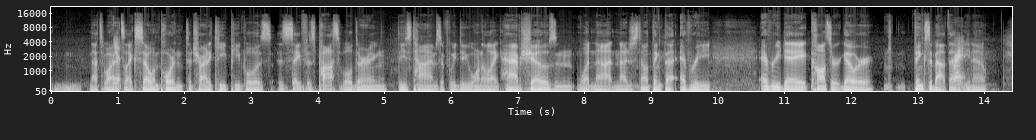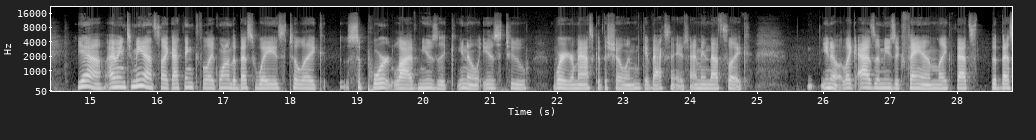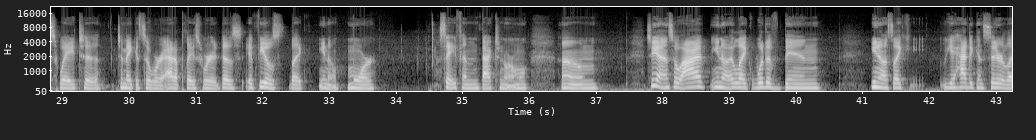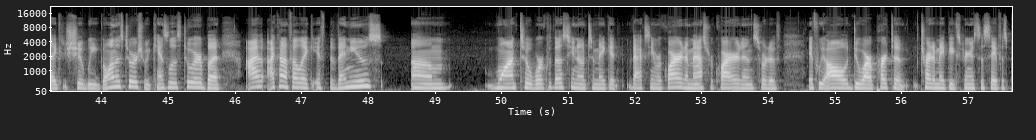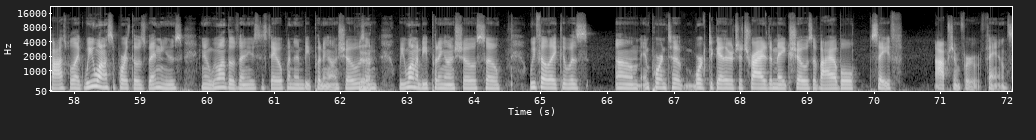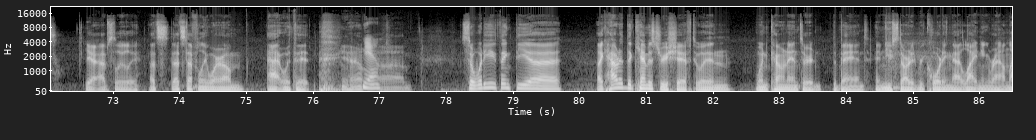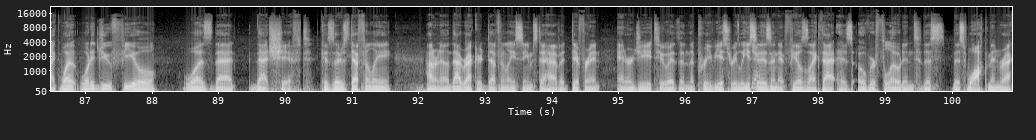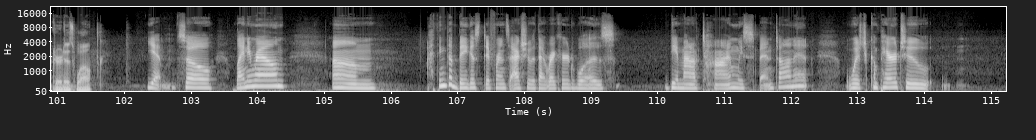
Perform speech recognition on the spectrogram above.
That's why Yep. it's like so important to try to keep people as, as safe as possible during these times if we do want to like have shows and whatnot. And I just don't think that every everyday concert goer thinks about that. Right. You know. Yeah, I mean, to me, that's like I think like one of the best ways to like support live music, you know, is to wear your mask at the show and get vaccinated. I mean, that's like, you know, like as a music fan, like that's the best way to to make it so we're at a place where it does it feels like you know more safe and back to normal. Um, so yeah, and so I, you know, it like would have been you know, it's like you had to consider like, should we go on this tour? Should we cancel this tour? But I, I kind of felt like if the venues um, want to work with us, you know, to make it vaccine required and mask required, and sort of if we all do our part to try to make the experience as safe as possible, like we want to support those venues. You know, we want those venues to stay open and be putting on shows, Yeah. and we want to be putting on shows. So we felt like it was um, important to work together to try to make shows a viable, safe option for fans. Yeah, absolutely. That's that's definitely where I'm at with it. you know. Yeah. So what do you think the uh like how did the chemistry shift when when Khan entered the band and you started recording that lightning round? Like what what did you feel was that that shift? Cuz there's definitely I don't know, that record definitely seems to have a different energy to it than the previous releases and it feels like that has overflowed into this this Walkman record as well. Yeah. So lightning round. Um, I think the biggest difference actually with that record was the amount of time we spent on it, which compared to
